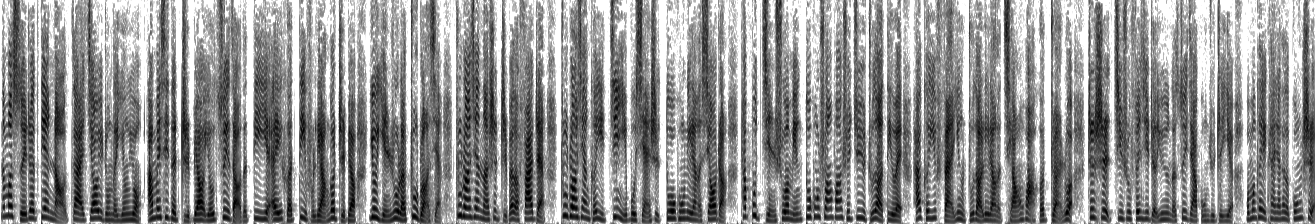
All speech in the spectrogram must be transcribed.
那么，随着电脑在交易中的应用，MAC 的指标由最早的 DEA 和 DIF 两个指标，又引入了柱状线。柱状线呢是指标的发展，柱状线可以进一步显示多空力量的消长。它不仅说明多空双方谁居于主导地位，还可以反映主导力量的强化和转弱。这是技术分析者运用的最佳工具之一。我们可以看一下它的公式，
